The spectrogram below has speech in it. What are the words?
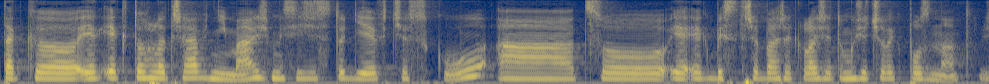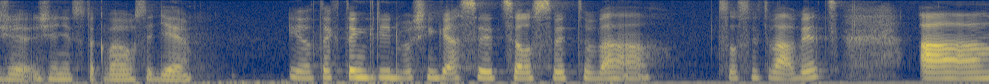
Tak eh, jak, jak tohle třeba vnímáš? Myslíš, že se to děje v Česku a co, jak, jak bys třeba řekla, že to může člověk poznat, že, že něco takového se děje? Jo, tak ten greenwashing je asi celosvětová, celosvětová věc a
